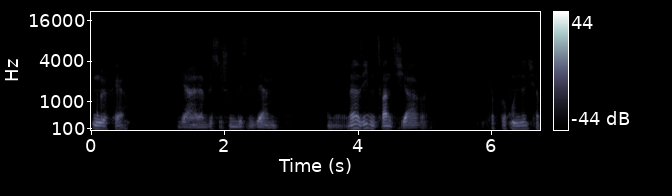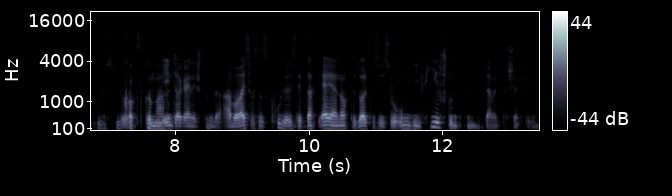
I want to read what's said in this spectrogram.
ungefähr? Ja, da bist du schon ein bisschen sehr am. Ne, 27 Jahre. ich habe gerundet, ich habe ein bisschen So, Kopf gemacht. Jeden Tag eine Stunde. Aber weißt du, was das Coole ist? Jetzt sagt er ja noch, du solltest dich so um die vier Stunden damit beschäftigen.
